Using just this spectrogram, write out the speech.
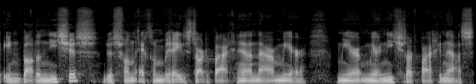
in badde niches. Dus van echt een brede startpagina naar meer, meer, meer niche startpagina's.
